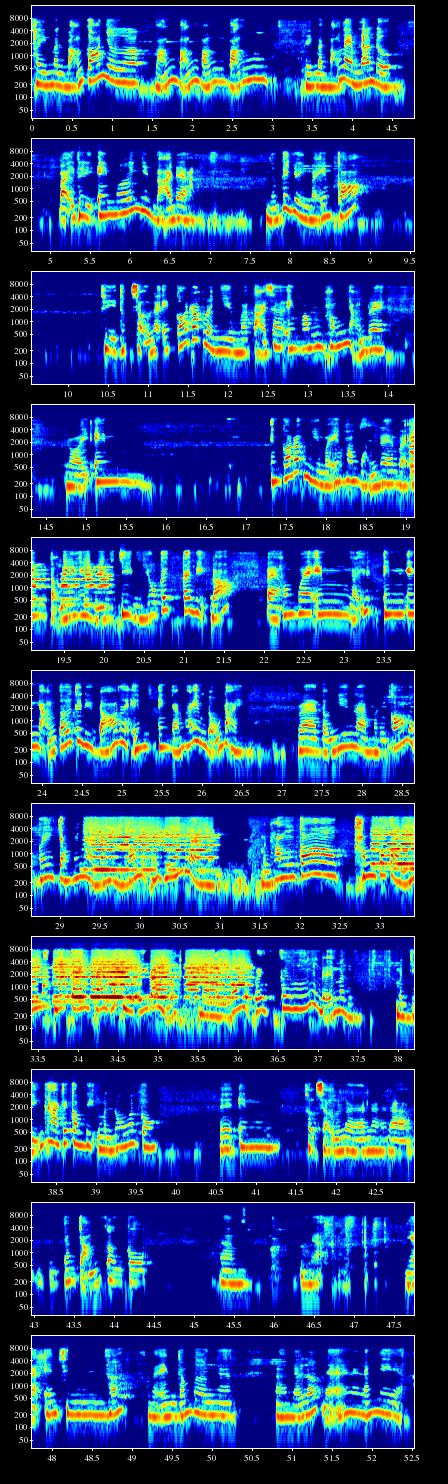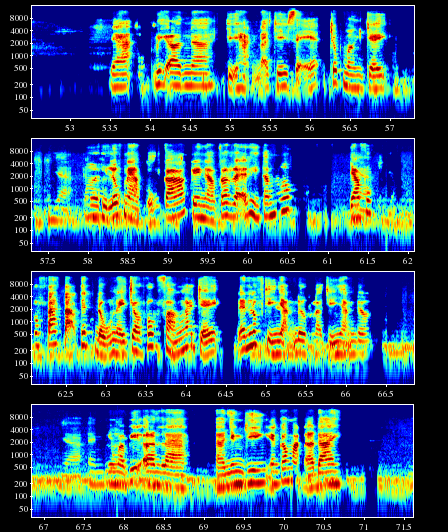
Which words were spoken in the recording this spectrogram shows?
Thì mình vẫn có như, vẫn vẫn vẫn vẫn, thì mình vẫn làm lên được. Vậy thì em mới nhìn lại nè, những cái gì mà em có, thì thực sự là em có rất là nhiều mà tại sao em không không nhận ra? Rồi em em có rất nhiều mà em không nhận ra và em tự nhiên em bị chìm vô cái cái việc đó và hôm qua em nghĩ em em nhận tới cái điều đó thì em em cảm thấy em đủ đầy. Và tự nhiên là mình có một cái trong cái ngày đó mình có một cái hướng là mình mình không có không có còn những mắc nước cái cái bất như ý đó nữa. Mà mình có một cái cái hướng để mình mình triển khai cái công việc mình luôn á cô. Em thực sự là là là trân trọng ơn cô. Um, dạ. Dạ em xin hết và em cảm ơn uh, cả lớp đã lắng nghe dạ biết ơn uh, chị hạnh đã chia sẻ. Chúc mừng chị. Dạ mưa thì lúc nào cũng có cây nào có rễ thì thấm hút. Do dạ. phúc phúc tác tạo tích đủ này cho phúc phận á chị. Đến lúc chị nhận được là chị nhận được. Dạ em nhưng mà biết ơn là à, nhân duyên em có mặt ở đây.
